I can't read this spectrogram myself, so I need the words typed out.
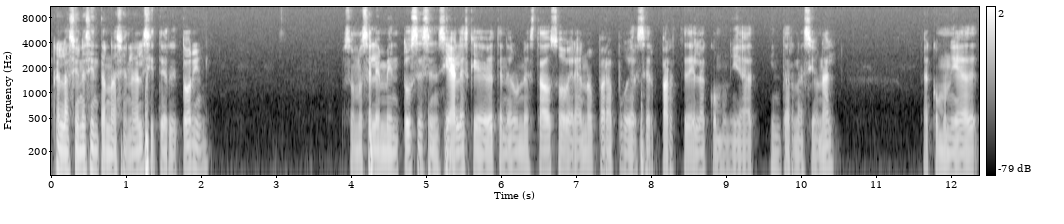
relaciones internacionales y territorio son los elementos esenciales que debe tener un Estado soberano para poder ser parte de la comunidad internacional. La comunidad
